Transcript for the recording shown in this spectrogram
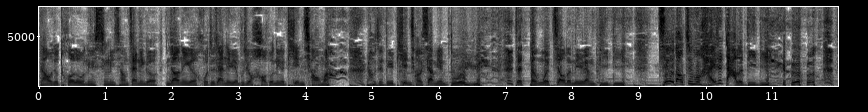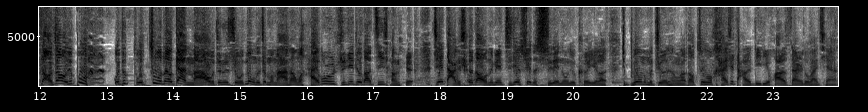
然后我就拖着我那个行李箱在那个，你知道那个火车站那边不是有好多那个天桥吗？然后在那个天桥下面躲雨，在等我叫的那辆滴滴，结果到最后还是打了滴滴，早知道我就不。我就我住那要干嘛？我真的是我弄得这么麻烦，我还不如直接就到机场去，直接打个车到我那边，直接睡到十点钟就可以了，就不用那么折腾了。到最后还是打了滴滴，花了三十多块钱。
